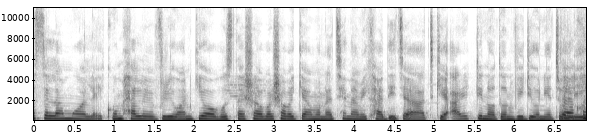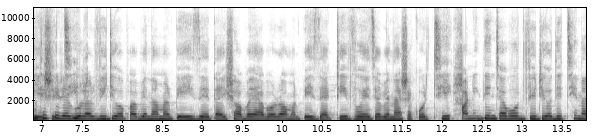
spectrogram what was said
আসসালামু আলাইকুম। হ্যালো এভরিওয়ান কি অবস্থা? সবার সবাই কেমন আছেন? আমি খাদিজা। আজকে আরেকটি নতুন ভিডিও নিয়ে চলে এসেছি। রেগুলার ভিডিও পাবেন আমার পেজে তাই সবাই আবারও আমার পেজে অ্যাক্টিভ হয়ে যাবেন আশা করছি। অনেকদিন যাবত ভিডিও দিচ্ছি না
